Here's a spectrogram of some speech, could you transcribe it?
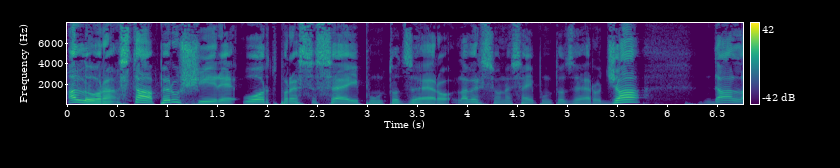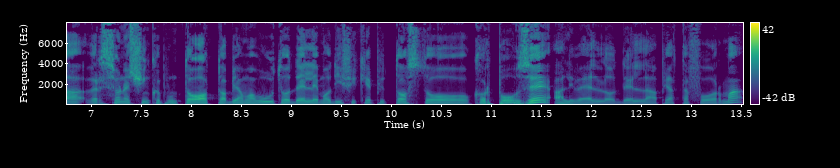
Allora, sta per uscire WordPress 6.0, la versione 6.0. Già dalla versione 5.8 abbiamo avuto delle modifiche piuttosto corpose a livello della piattaforma.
